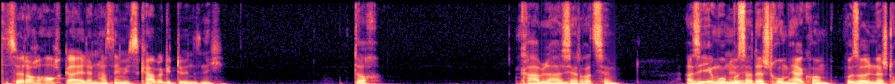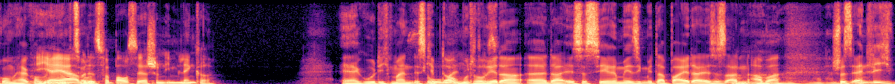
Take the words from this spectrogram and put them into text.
Das wäre doch auch geil, dann hast du nämlich das Kabelgedöns nicht. Doch. Kabel hast du ja trotzdem. Also irgendwo muss ja der Strom herkommen. Wo soll denn der Strom herkommen? ja, ja, aber das verbaust du ja schon im Lenker. Ja gut, ich meine, es So gibt auch. Motorräder, äh, da ist es serienmäßig mit dabei, da ist es an, aber na dann. schlussendlich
